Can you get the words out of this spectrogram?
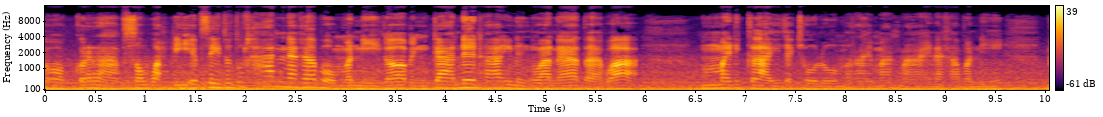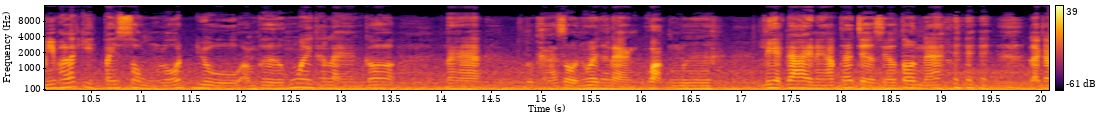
ก็กราบสวัสดี FC ทุกทุกท่านนะครับผมวันนี้ก็เป็นการเดินทางอีกหนึ่งวันนะ แต่ว่าไม่ได้ไกลจากโชว์รูมอะไรมากมายนะครับ วันนี้มีภารกิจไปส่งรถอยู่อำเภอห้วยแถลงก็นะฮะลูกค้าโซนห้วยแถลงกวักมือเรียกได้นะครับ ถ้าเจอเซลต้นนะ แล้วก็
